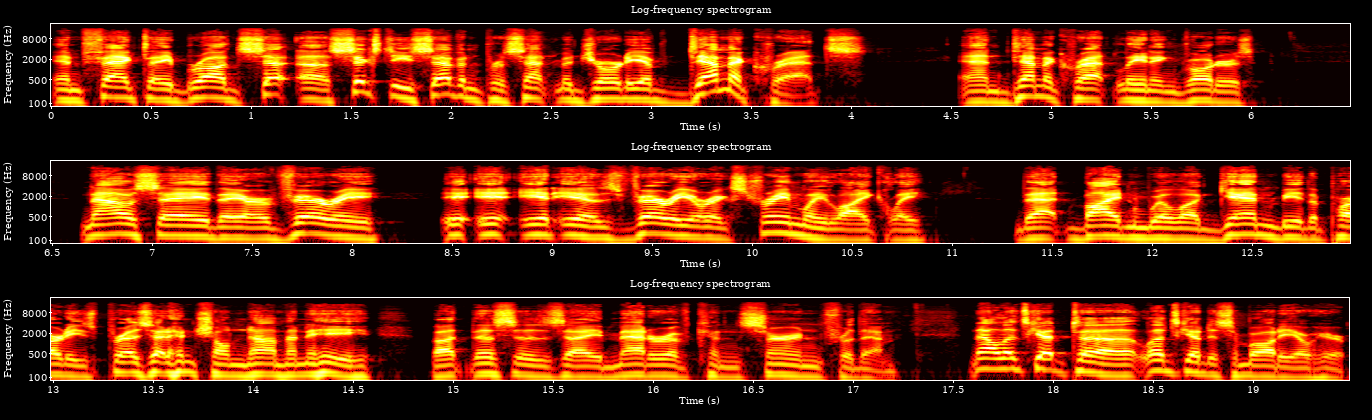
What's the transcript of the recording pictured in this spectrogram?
in fact, a broad se- uh, 67% majority of Democrats and Democrat leaning voters now say they are very, it, it is very or extremely likely that Biden will again be the party's presidential nominee, but this is a matter of concern for them. Now let's get to, let's get to some audio here.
